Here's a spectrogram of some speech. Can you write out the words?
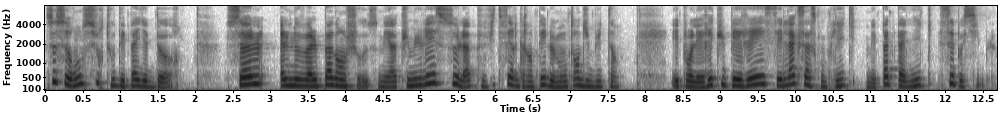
ce seront surtout des paillettes d'or. Seules, elles ne valent pas grand-chose, mais accumulées, cela peut vite faire grimper le montant du butin. Et pour les récupérer, c'est là que ça se complique, mais pas de panique, c'est possible.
